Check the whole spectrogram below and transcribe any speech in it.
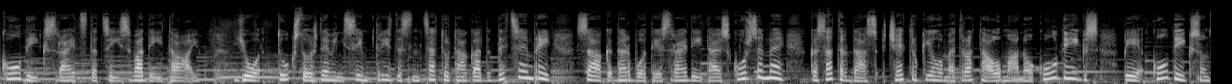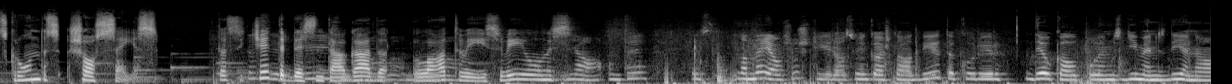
Kuldīgas raidstacijas vadītāju, jo 1934. gada decembrī sāka darboties raidītājs Kurzemē, kas atradās 4 km attālumā no Kuldīgas pie Kuldīgas un Skrundas šosejas. Tas ir 40. gada Latvijas vilnis. Jā, un te es, man nejauši uzšķīrās vienkārši tāda vieta, kur ir dievkalpojums ģimenes dienā.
